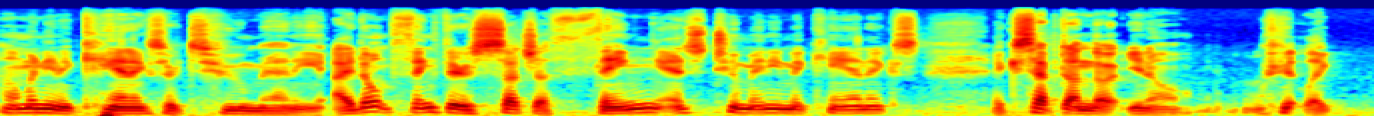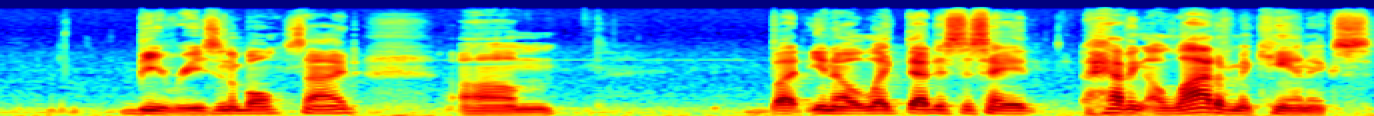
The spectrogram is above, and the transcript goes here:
how many mechanics are too many? I don't think there's such a thing as too many mechanics, except on the, you know, like be reasonable side. Um, but, you know, like that is to say, having a lot of mechanics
